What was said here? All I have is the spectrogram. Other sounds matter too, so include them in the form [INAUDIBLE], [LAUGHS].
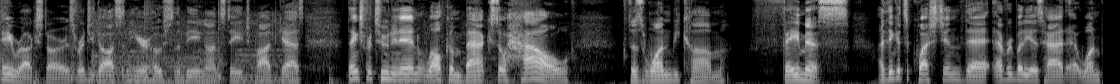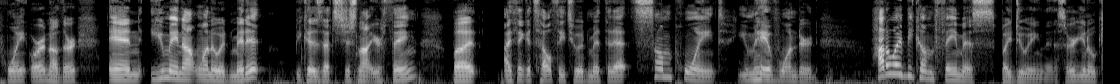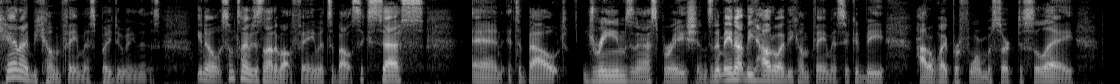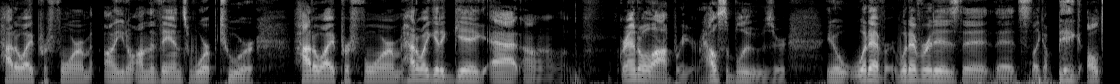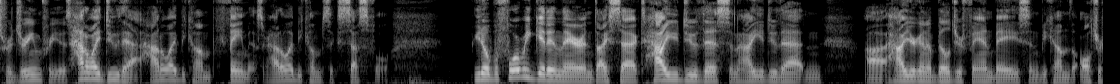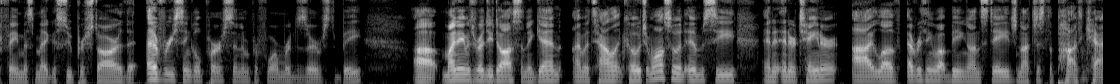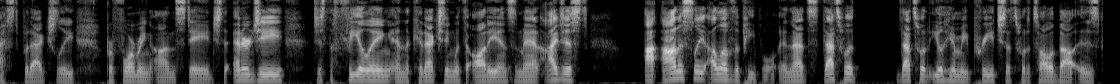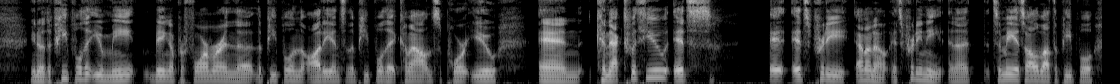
Hey, rock stars. Reggie Dawson here, host of the Being on Stage podcast. Thanks for tuning in. Welcome back. So, how does one become famous? I think it's a question that everybody has had at one point or another, and you may not want to admit it because that's just not your thing, but I think it's healthy to admit that at some point you may have wondered, how do I become famous by doing this? Or, you know, can I become famous by doing this? You know, sometimes it's not about fame, it's about success and it's about dreams and aspirations. And it may not be how do I become famous. It could be how do I perform with Cirque du Soleil? How do I perform, uh, you know, on the Vans Warp Tour? How do I perform? How do I get a gig at know, Grand Ole Opry or House of Blues or you know whatever whatever it is that that's like a big ultra dream for you is how do I do that? How do I become famous or how do I become successful? you know, before we get in there and dissect how you do this and how you do that and uh, how you're going to build your fan base and become the ultra famous mega superstar that every single person and performer deserves to be. Uh, my name is Reggie Dawson. Again, I'm a talent coach. I'm also an MC and an entertainer. I love everything about being on stage, not just the [LAUGHS] podcast, but actually performing on stage. The energy, just the feeling, and the connection with the audience. And man, I just I honestly I love the people, and that's that's what that's what you'll hear me preach. That's what it's all about. Is you know the people that you meet being a performer, and the the people in the audience, and the people that come out and support you and connect with you. It's it, it's pretty. I don't know. It's pretty neat, and to me, it's all about the people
